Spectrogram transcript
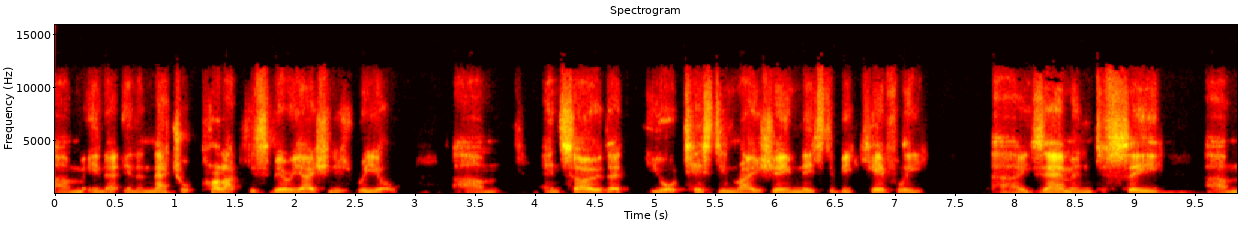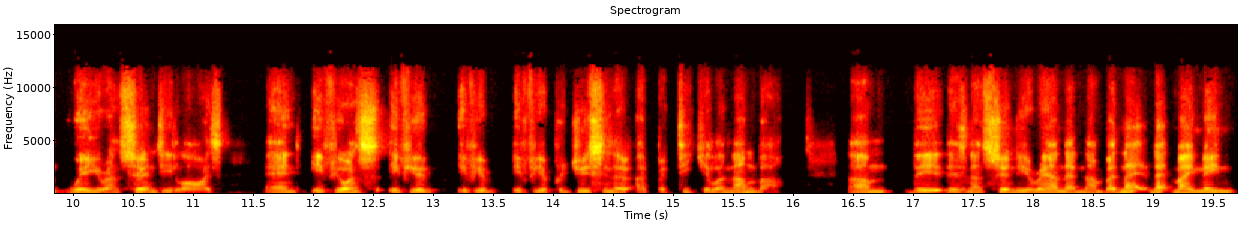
um, in, a, in a natural product, this variation is real. And so that your testing regime needs to be carefully uh, examined to see um, where your uncertainty lies. And if you're if you if you if you're producing a, a particular number, um, there, there's an uncertainty around that number, and that, that may mean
